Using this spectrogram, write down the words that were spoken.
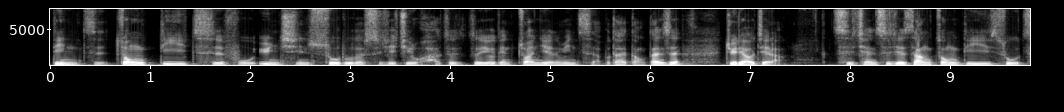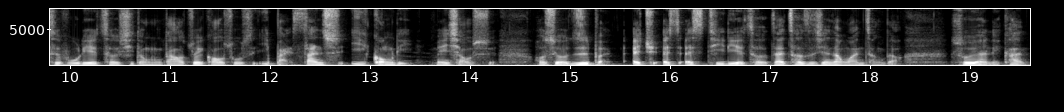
定子中低磁浮运行速度的世界纪录，哈，这这有点专业的名词啊，不太懂。但是据了解啦，此前世界上中低速磁浮列车系统达到最高速是一百三十一公里每小时，或是由日本 HSST 列车在测试线上完成的。所以啊，你看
